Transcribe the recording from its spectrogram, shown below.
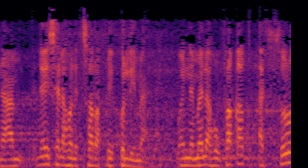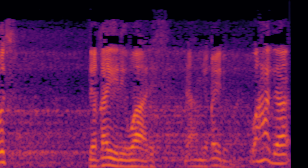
نعم ليس له أن يتصرف في كل مال وإنما له فقط الثلث لغير وارث. نعم لغير وارث. وهذا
